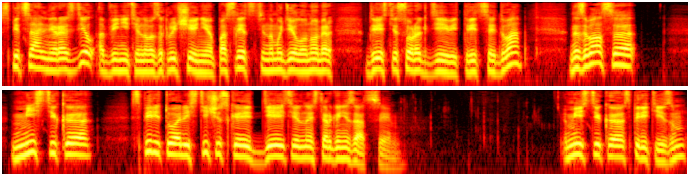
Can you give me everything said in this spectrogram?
специальный раздел обвинительного заключения по следственному делу номер 249-32 назывался «Мистика. Спиритуалистическая деятельность организации». Мистика, спиритизм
